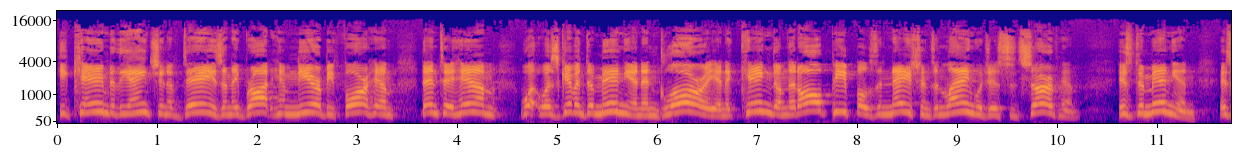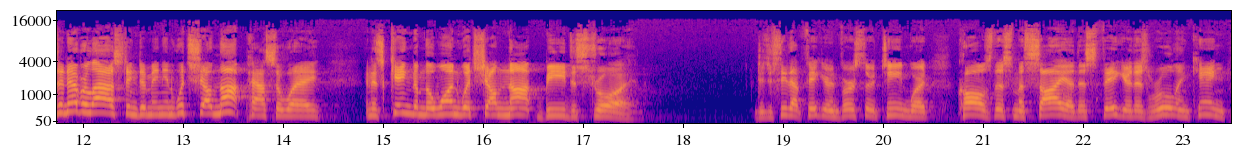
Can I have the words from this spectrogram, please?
He came to the Ancient of Days, and they brought him near before him. Then to him what was given dominion and glory and a kingdom that all peoples and nations and languages should serve him. His dominion is an everlasting dominion which shall not pass away, and his kingdom the one which shall not be destroyed. Did you see that figure in verse 13 where it calls this Messiah, this figure, this ruling king,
